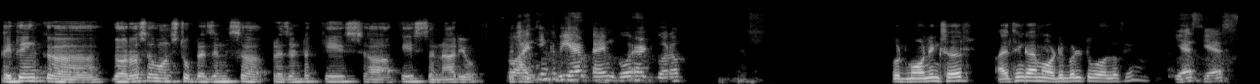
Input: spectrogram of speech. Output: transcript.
I think uh, Gaurav wants to present uh, present a case uh, case scenario. So I think we have time. Go ahead, Gaurav. Good morning, sir. I think I'm audible to all of you. Yes, yes.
